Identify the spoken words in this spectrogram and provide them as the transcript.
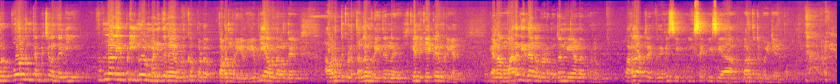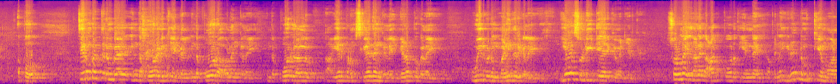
ஒரு போலும் தப்பிச்சு வந்த நீ உன்னால் எப்படி இன்னொரு மனிதனை ஒடுக்கப்பட பட எப்படி அவனை வந்து அவலத்துக்குள்ள தள்ள முடியுதுன்னு கேள்வி கேட்கவே முடியாது. ஏன்னா மறதி தான் நம்மளோட முதன்மையான குணம். வரலாற்றை வெகு ஈஸியாக மறந்துட்டு போயிட்டே இருப்போம். அப்போ திரும்ப திரும்ப இந்த போர் இலக்கியங்கள் இந்த போர் அவலங்களை இந்த போர்களால் ஏற்படும் சேதங்களை இழப்புகளை உயிர்விடும் மனிதர்களை ஏன் சொல்லிக்கிட்டே இருக்க வேண்டியிருக்கு? இதனால் இதனால ஆக போகிறது என்ன அப்படின்னா இரண்டு முக்கியமான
